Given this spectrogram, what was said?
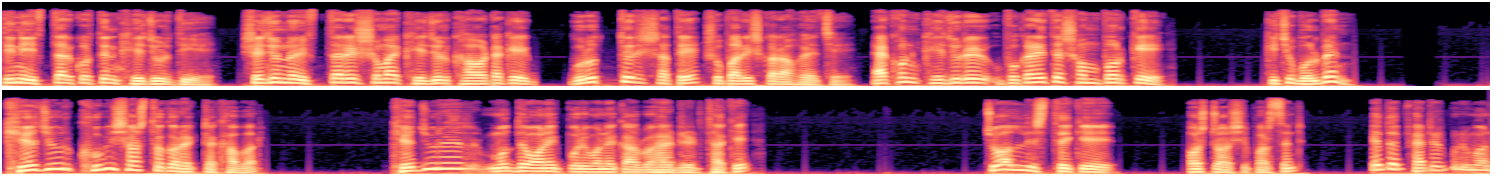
তিনি ইফতার করতেন খেজুর দিয়ে। সেজন্য ইফতারের সময় খেজুর খাওয়াটাকে গুরুত্বের সাথে সুপারিশ করা হয়েছে। এখন খেজুরের উপকারিতা সম্পর্কে কিছু বলবেন? খেজুর খুবই স্বাস্থ্যকর একটা খাবার। খেজুরের মধ্যে অনেক পরিমাণে কার্বোহাইড্রেট থাকে। চুয়াল্লিশ থেকে অষ্টআশি পার্সেন্ট। এতে ফ্যাটের পরিমাণ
